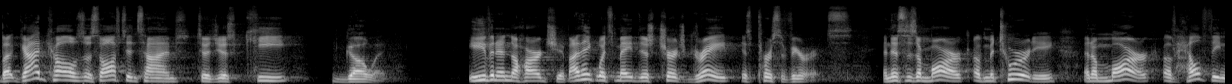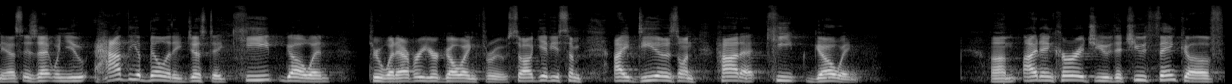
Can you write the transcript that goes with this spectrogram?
But God calls us oftentimes to just keep going, even in the hardship. I think what's made this church great is perseverance. And this is a mark of maturity and a mark of healthiness is that when you have the ability just to keep going through whatever you're going through. So I'll give you some ideas on how to keep going. Um, I'd encourage you that you think of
